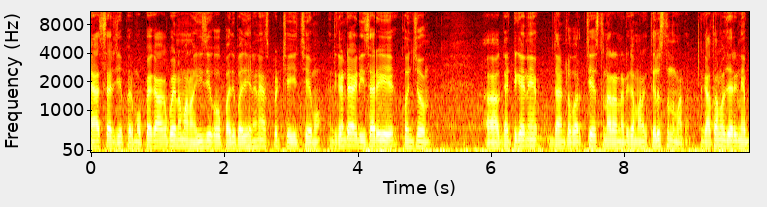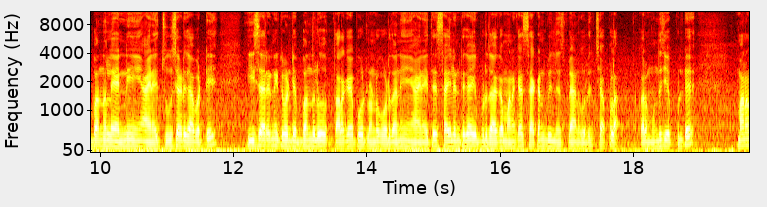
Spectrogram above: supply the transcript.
యాజ్ సార్ చెప్పారు. ముప్పై కాకపోయినా మనం ఈజీగా ఒక పది పదిహేను ఎక్స్పెక్ట్ చేయొచ్చేమో. ఎందుకంటే ఆయన ఈసారి కొంచెం గట్టిగానే దాంట్లో వర్క్ చేస్తున్నారు అన్నట్టుగా మనకు తెలుస్తుంది అన్నమాట గతంలో జరిగిన ఇబ్బందులు అన్నీ ఆయన చూశాడు కాబట్టి ఈసారి ఇటువంటి ఇబ్బందులు తలకాయ పోట్లు ఉండకూడదని ఆయన అయితే సైలెంట్గా ఇప్పుడు దాకా మనకి సెకండ్ బిజినెస్ ప్లాన్ గురించి చెప్పాల. ఒకవేళ ముందు చెప్పుంటే మనం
